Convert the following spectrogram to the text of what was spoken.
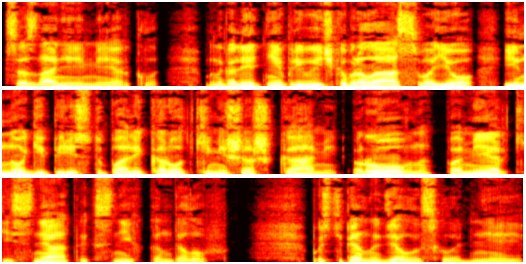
Сознание меркло, многолетняя привычка брала свое, и ноги переступали короткими шажками, ровно по мерке снятых с них кандалов. Постепенно делалось холоднее,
